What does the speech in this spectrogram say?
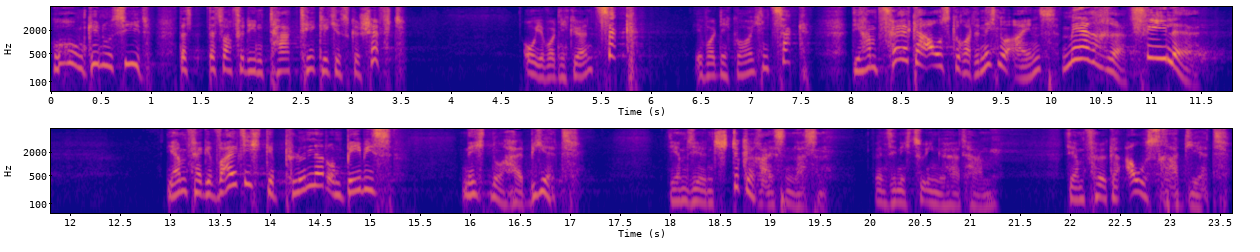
Oh, ein Genozid. Das, das war für die ein tagtägliches Geschäft. Oh, ihr wollt nicht gehören? Zack, Ihr wollt nicht gehorchen? Zack. Die haben Völker ausgerottet. Nicht nur eins, mehrere, viele. Die haben vergewaltigt, geplündert und Babys nicht nur halbiert. Die haben sie in Stücke reißen lassen, wenn sie nicht zu ihnen gehört haben. Sie haben Völker ausradiert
